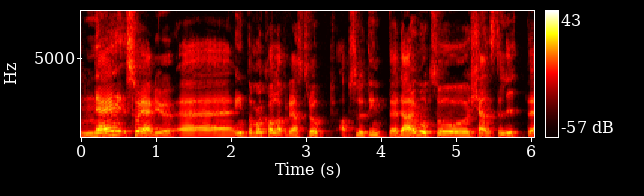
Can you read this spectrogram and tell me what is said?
Nej, så är det ju. Eh, inte om man kollar på deras trupp. Absolut inte. Däremot så känns det lite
